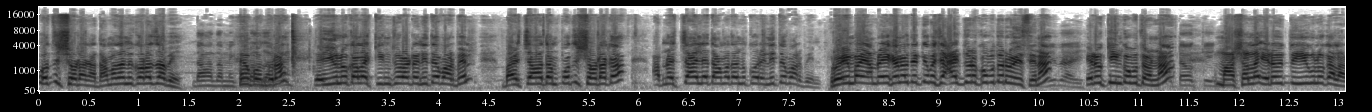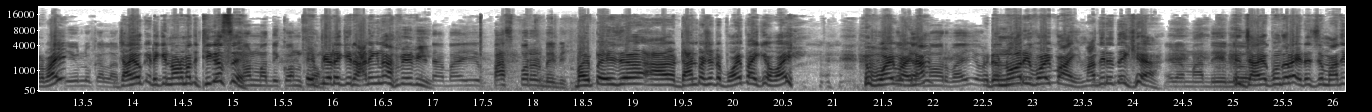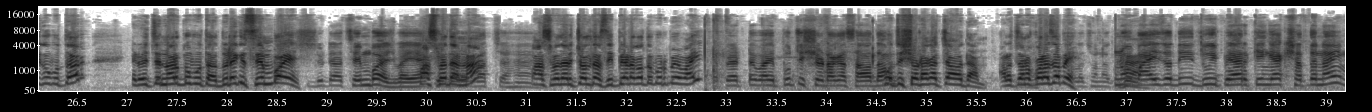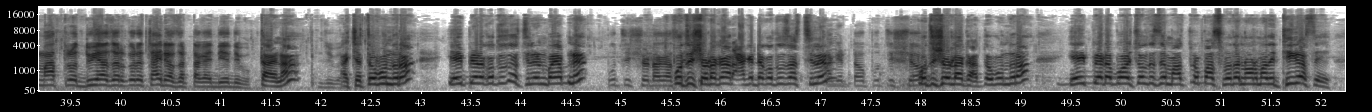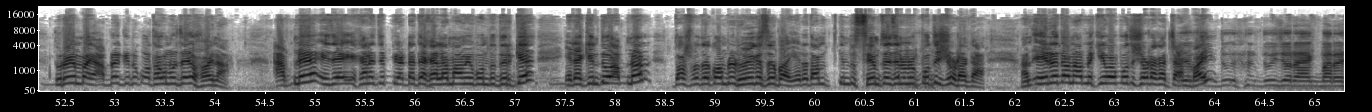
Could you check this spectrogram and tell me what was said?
পঁচিশশো টাকা দামাদামি করা যাবে? দামাদামি হ্যাঁ বন্ধুরা এই ইউলো কালার কিং জোড়াটা নিতে পারবেন বাইরের চাওয়া দাম পঁচিশশো টাকা আপনার চাইলে দামাদামি করে নিতে পারবেন। রহিম ভাই আমরা এখানেও দেখতে পাচ্ছি আরেক জোড়া কবুতর রয়েছে না? এটাও কিং কবুতর না। মার্শাল্লাহ এটাও তো ইউলো কালার ভাই। যাই হোক এটা কি নর্মাদি ঠিক আছে? এই কি রানিং না বেবি ভাই পাঁচ পরের বেবি ভাই এই যে ডান পাশে একটা ভয় পাই কে ভাই? ভয় পাই না? ওটা নর। ভয় পাই মাদিরে দেখিয়া। যাই হোক বন্ধুরা এটা হচ্ছে মাদি কবুতর। এটা হচ্ছে নর কবুতর দুটা কি সেম বয়স? দুটা সেম বয়স ভাই পাঁচ ফেদার না? হ্যাঁ। পাঁচ ফেদার চলতেছে পেয়ারটা কত পড়বে ভাই? পেয়ারটা ভাই পঁচিশশো টাকা চাওয়া দাম। পঁচিশশো টাকা চাওয়া দাম। আলোচনা করা যাবে? কোনো ভাই যদি দুই পেয়ার কিং একসাথে নেয় মাত্র দুই হাজার করে চার হাজার টাকায় দিয়ে দিব। তাই না? আচ্ছা তো বন্ধুরা এই পেয়ারটা কত চাচ্ছিলেন ভাই আপনি? পঁচিশশো টাকা পঁচিশশো টাকা আর আগেরটা কত চাচ্ছিলেন? পঁচিশশো। টাকা। তো বন্ধুরা এই পেয়ারটা বয়স চলতেছে মাত্র পাঁচ ফেদার নর্মালি ঠিক আছে। তো রহিম ভাই আপনার কিন্তু কথা অনুযায়ী হয় না। আপনি এই যে এখানে যে পেয়ারটা দেখালাম আমি বন্ধুদেরকে এটা কিন্তু আপনার দশ ফেদার কমপ্লিট হয়ে গেছে ভাই। এটা দাম কিন্তু সেম সাইজের আমরা পঁচিশশো টাকা। আর এটার দাম আপনি কীভাবে পঁচিশশো টাকা চান ভাই? দুই জোড়া একবারে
